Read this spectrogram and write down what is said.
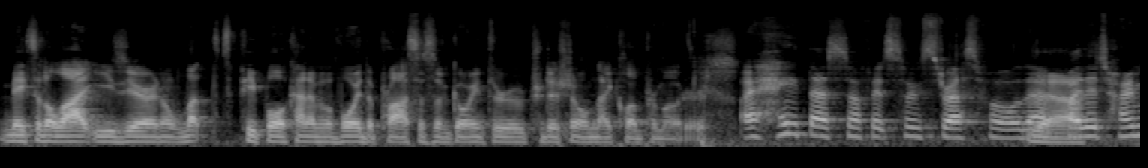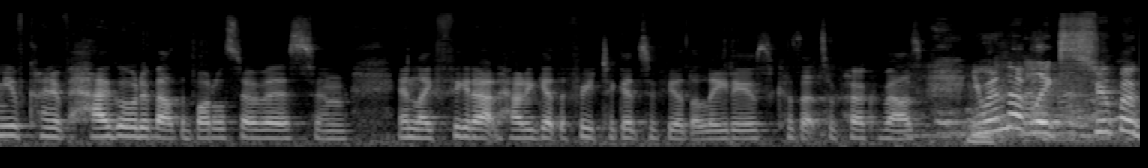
makes it a lot easier and it lets people kind of avoid the process of going through traditional nightclub promoters. I hate that stuff. It's so stressful that yeah. by the time you've kind of haggled about the bottle service and, and like figured out how to get the free tickets if you're the ladies, because that's a perk of ours, you end up like super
